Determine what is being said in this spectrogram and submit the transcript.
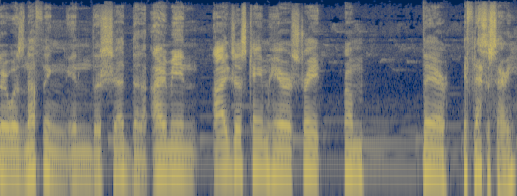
There was nothing in the shed that. I mean, I just came here straight from there. If necessary,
